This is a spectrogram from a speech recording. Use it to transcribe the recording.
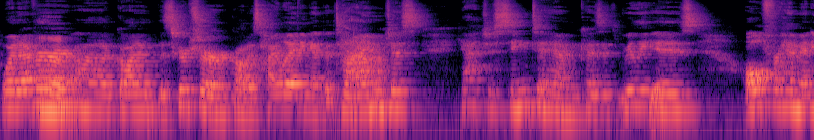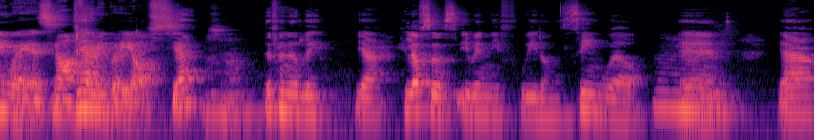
whatever uh, God, the scripture God is highlighting at the time, Yeah. just yeah, just sing to Him because it really is all for Him anyway. It's not for anybody else. Yeah. Definitely. Yeah. He loves us even if we don't sing well. Mm. And yeah.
